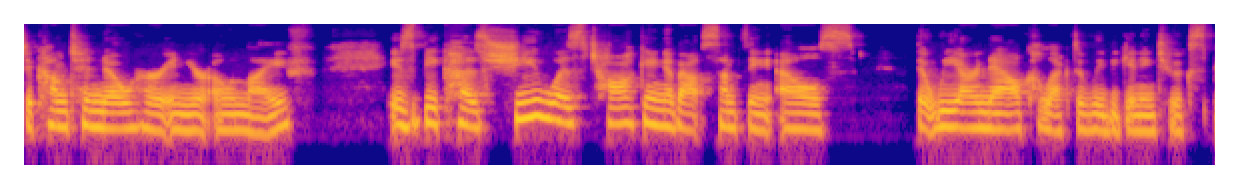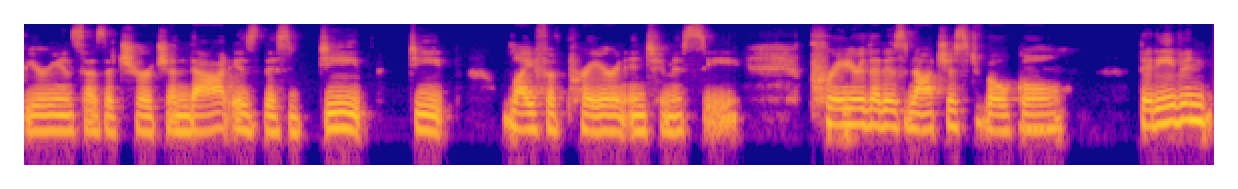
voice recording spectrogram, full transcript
to come to know her in your own life is because she was talking about something else that we are now collectively beginning to experience as a church. And that is this deep, deep life of prayer and intimacy. Prayer that is not just vocal, mm-hmm. that even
